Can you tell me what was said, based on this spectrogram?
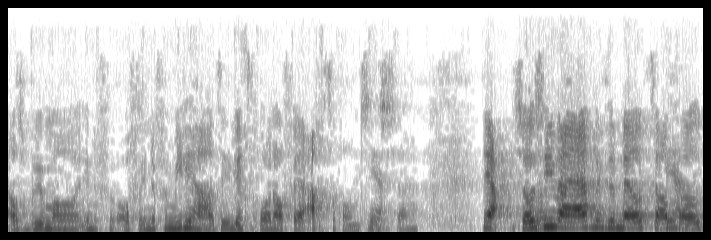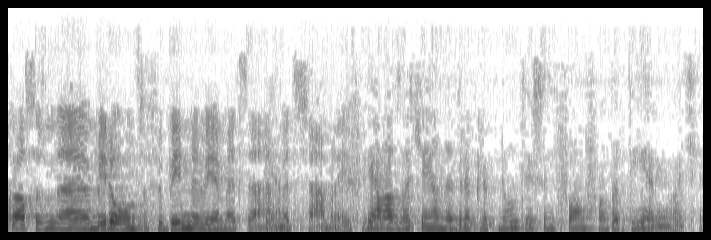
als buurman in de, of in de familie had, die ligt gewoon al ver achter ons. Ja. Dus ja, zo zien wij eigenlijk de melktap ook als een middel om te verbinden weer met, met de samenleving. Ja, want wat je heel nadrukkelijk noemt is een vorm van waardering wat je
